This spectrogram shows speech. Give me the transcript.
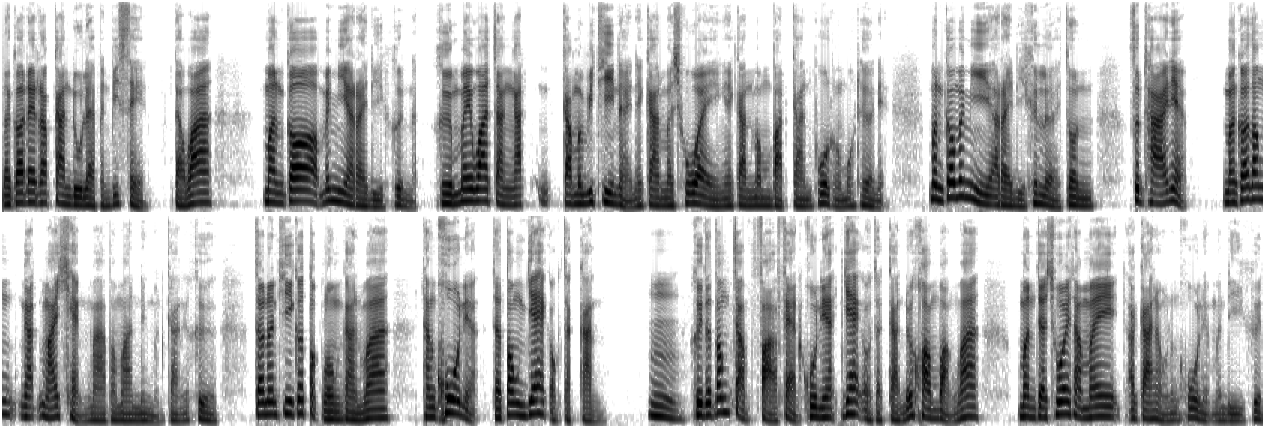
แล้วก็ได้รับการดูแลเป็นพิเศษ แต่ว่า มันก็ไม่มีอะไรดีขึ้นอะคือไม่ว่าจะงัดกรรมวิธีไหนในการมาช่วยในการบำบัดการพูดของพวกเธอเนี่ย มันก็ไม่มีอะไรดีขึ้นเลย จนสุดท้ายเนี่ย มันก็ต้องงัดไม้แข็งมาประมาณหนึ่งเหมือนกันก็คือ เจ้าหน้าที่ก็ตกลงกันว่าทั้งคู่เนี่ยจะต้องแยกออกจากกัน อืมคือจะต้องจับฝาแฝดคู่เนี้ยแยกออกจากกันด้วยความหวังว่า มันจะช่วยทำให้อาการของทั้งคู่เนี่ยมันดีขึ้น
